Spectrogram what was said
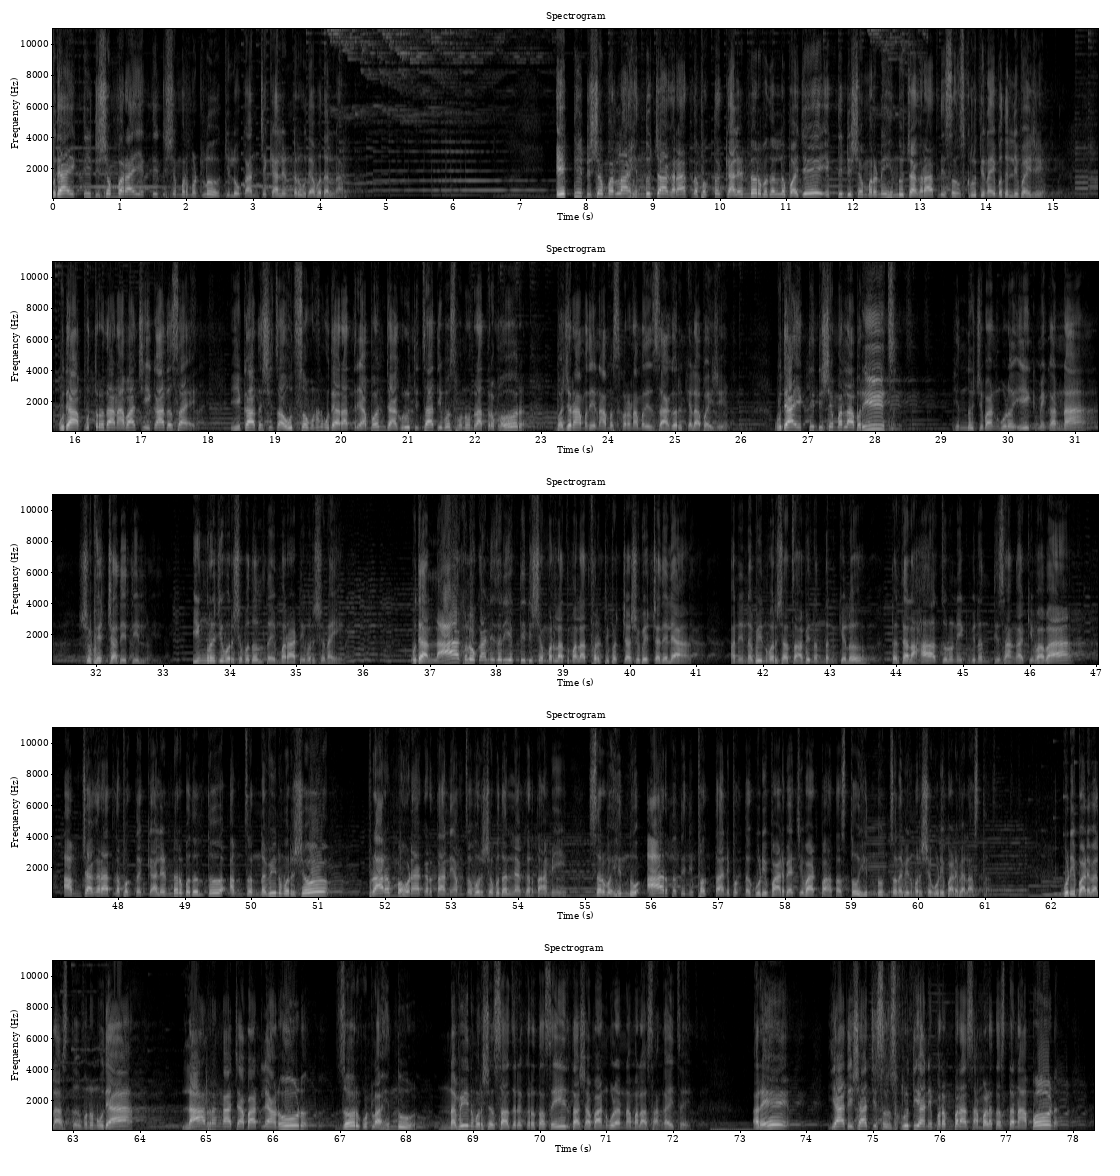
उद्या एकतीस डिसेंबर आहे. एकतीस डिसेंबर म्हटलं की लोकांचे कॅलेंडर उद्या बदलणार. एकतीस डिसेंबरला हिंदूच्या घरातलं फक्त कॅलेंडर बदललं पाहिजे. एकतीस डिसेंबरने हिंदूच्या घरातली संस्कृती नाही बदलली पाहिजे. उद्या पुत्रदा नावाची एकादश आहे. एकादशीचा उत्सव म्हणून उद्या रात्री आपण जागृतीचा दिवस म्हणून रात्रभर भजनामध्ये नामस्मरणामध्ये जागर केला पाहिजे. उद्या एकतीस डिसेंबरला बरीच हिंदूची बाणगुळ एकमेकांना शुभेच्छा देतील. इंग्रजी वर्ष बदलतंय मराठी वर्ष नाही. उद्या लाख लोकांनी जरी एकतीस डिसेंबरला तुम्हाला थर्टी फर्स्टच्या शुभेच्छा दिल्या आणि नवीन वर्षाचं अभिनंदन केलं तर त्याला हात जोडून एक विनंती सांगा की बाबा आमच्या घरातलं फक्त कॅलेंडर बदलतं आमचं नवीन वर्ष प्रारंभ होण्याकरता आणि आमचं वर्ष बदलण्याकरता आम्ही सर्व हिंदू आर्ततेने फक्त आणि फक्त गुढीपाडव्याची वाट पाहत असतो. हिंदूंचं नवीन वर्ष गुढीपाडव्याला असतं. गुढीपाडव्याला असतं. म्हणून उद्या लाल रंगाच्या बाटल्या आणून जर कुठला हिंदू नवीन वर्ष साजरं करत असेल तर अशा बाणगुळांना मला सांगायचंय. अरे या देशाची संस्कृती आणि परंपरा सांभाळत असताना आपण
